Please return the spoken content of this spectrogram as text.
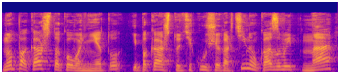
Но пока что такого нету, и пока что текущая картина указывает на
